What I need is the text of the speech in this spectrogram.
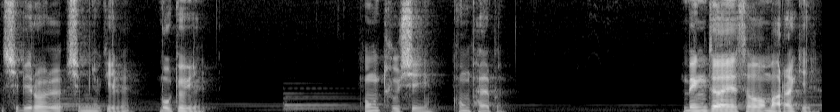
11월 16일 목요일 02시 08분 맹자에서 말하길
